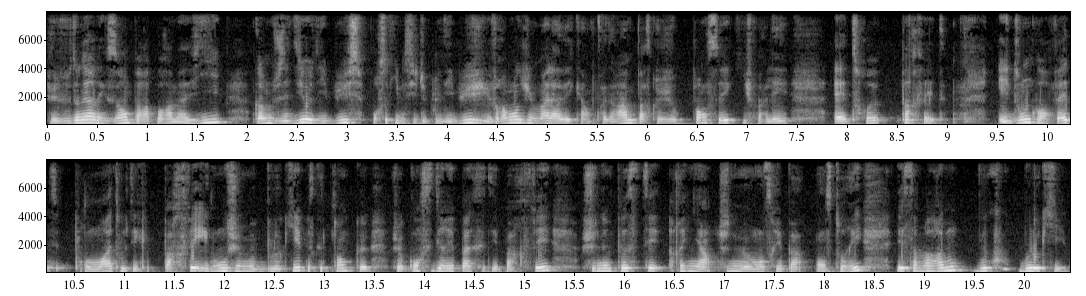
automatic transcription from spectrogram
Je vais vous donner un exemple par rapport à ma vie. Comme je vous ai dit au début, pour ceux qui me suivent depuis le début, j'ai eu vraiment du mal avec Instagram parce que je pensais qu'il fallait être parfaite. Et donc, en fait, pour moi, tout est parfait. Et donc, je me bloquais parce que tant que je considérais pas que c'était parfait, je ne postais rien. Je ne me montrais pas en story. Et ça m'a vraiment beaucoup bloqué.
